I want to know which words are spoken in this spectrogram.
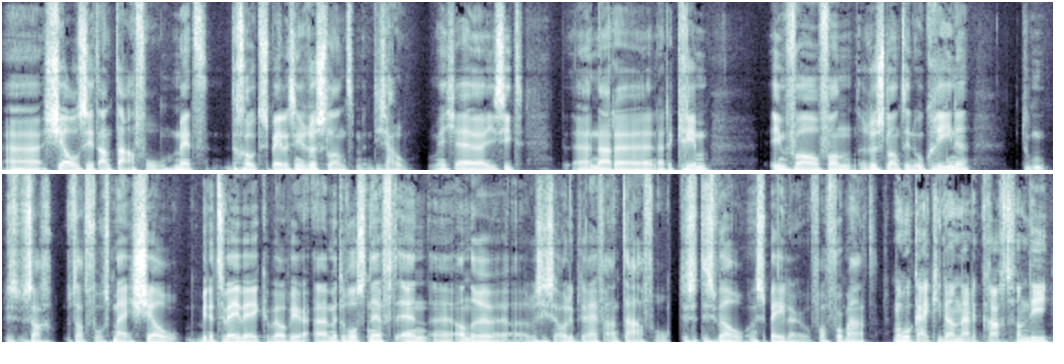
uh, Shell zit aan tafel met de grote spelers in Rusland. Die zou, weet je, uh, je ziet naar de, naar de Krim-inval van Rusland in Oekraïne. Toen zag, zat volgens mij Shell binnen twee weken wel weer met Rosneft en andere Russische oliebedrijven aan tafel. Dus het is wel een speler van formaat. Maar hoe kijk je dan naar de kracht van die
